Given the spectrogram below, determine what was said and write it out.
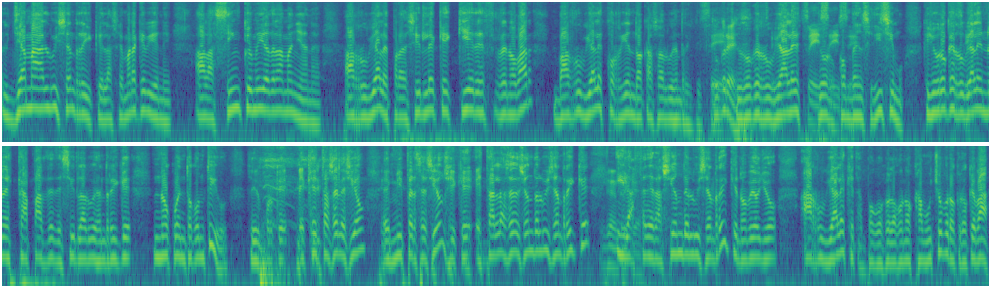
llama a Luis Enrique la semana que viene a las cinco y media de la mañana a Rubiales para decirle que quiere renovar, va Rubiales corriendo a casa de Luis Enrique. ¿Tú crees? Yo creo que Rubiales, Sí, yo sí, convencidísimo, que yo creo que Rubiales no es capaz de decirle a Luis Enrique no cuento contigo. Sí, porque es que esta selección, es mi percepción, si es que está en la selección de Luis Enrique y la Enrique. federación de Luis Enrique. No veo yo a Rubiales, que tampoco es que lo conozca mucho, pero creo que va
